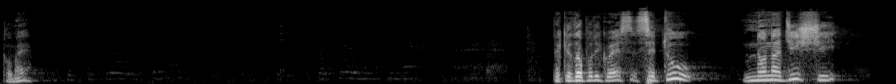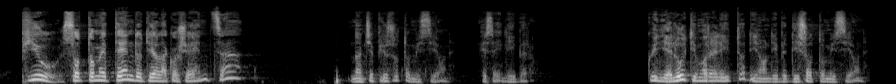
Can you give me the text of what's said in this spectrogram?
Com'è? Perché dopo di questo, se tu non agisci più sottomettendoti alla coscienza, non c'è più sottomissione e sei libero. Quindi è l'ultimo relitto di, liber- di sottomissione.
